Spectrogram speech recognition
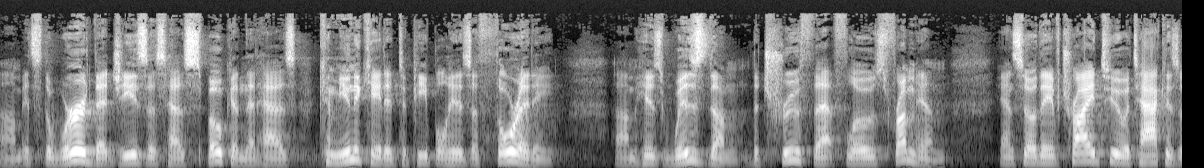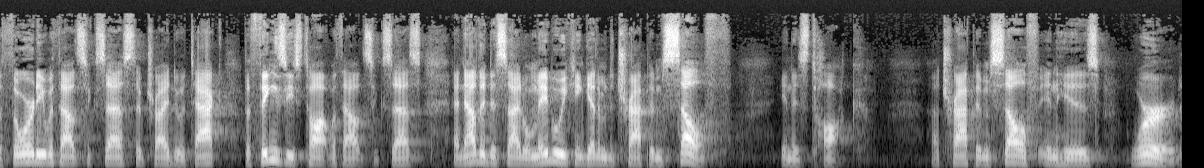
Um, it's the word that Jesus has spoken that has communicated to people his authority, um, his wisdom, the truth that flows from him. And so they've tried to attack his authority without success. They've tried to attack the things he's taught without success. And now they decide, well, maybe we can get him to trap himself in his talk, uh, trap himself in his word.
